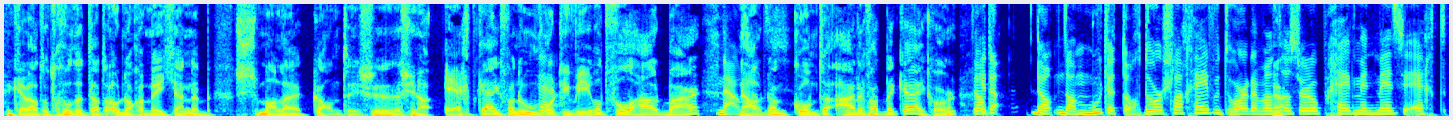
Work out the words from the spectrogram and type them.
Ik heb altijd het gevoel dat dat ook nog een beetje aan de smalle kant is. Als je nou echt kijkt van hoe ja. wordt die wereld volhoudbaar, nou, nou dan komt er aardig wat bij kijken hoor. Dat, ja, dan, dan, moet het toch doorslaggevend worden. Want als er op een gegeven moment mensen echt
